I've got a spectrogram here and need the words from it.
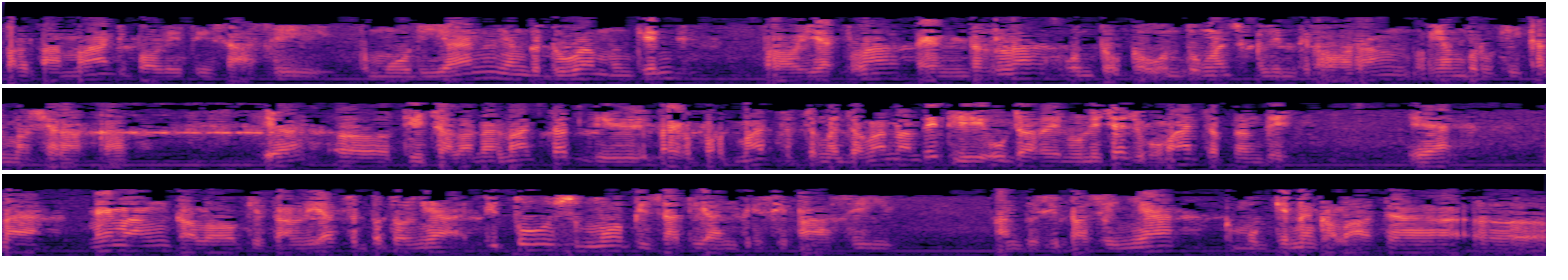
Pertama dipolitisasi. Kemudian yang kedua mungkin proyek lah tender lah untuk keuntungan segelintir orang yang merugikan masyarakat. Ya e, di jalanan macet di airport macet jangan-jangan nanti di udara Indonesia juga macet nanti. Ya nah memang kalau kita lihat sebetulnya itu semua bisa diantisipasi. Antisipasinya kemungkinan kalau ada uh,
